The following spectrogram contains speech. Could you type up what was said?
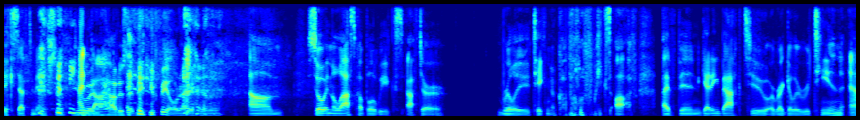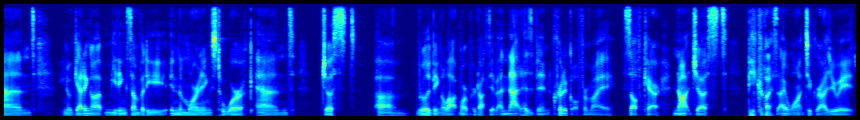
Except me. Except you and, and how does that make you feel, right? um, so in the last couple of weeks, after really taking a couple of weeks off, I've been getting back to a regular routine and, you know, getting up, meeting somebody in the mornings to work and just um, really being a lot more productive. And that has been critical for my self care, not just because I want to graduate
